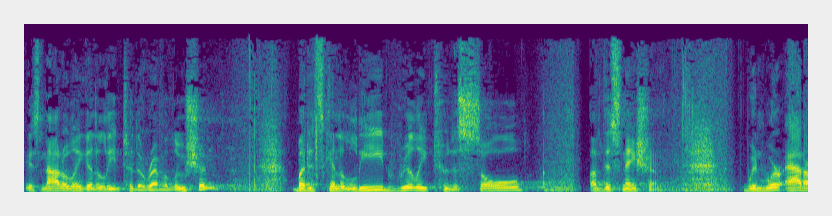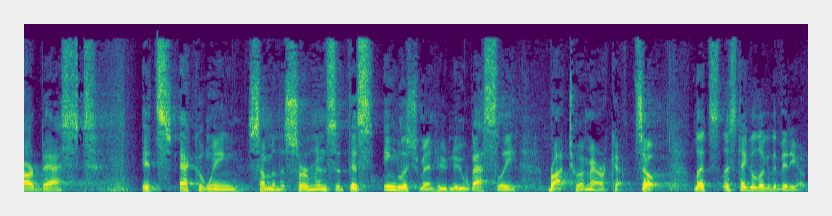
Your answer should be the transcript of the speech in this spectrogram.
is not only going to lead to the revolution, but it's going to lead really to the soul of this nation. When we're at our best, it's echoing some of the sermons that this Englishman who knew Wesley brought to America. So let's, let's take a look at the video.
